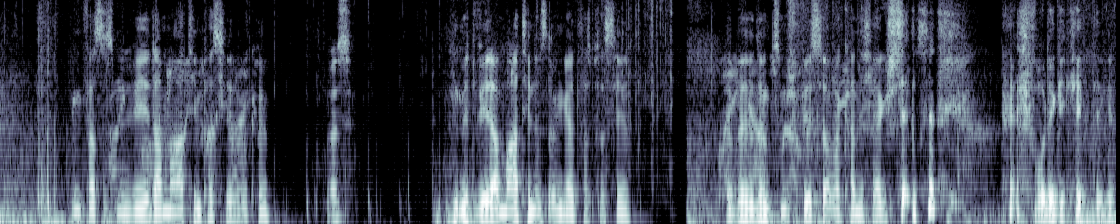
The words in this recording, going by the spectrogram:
Irgendwas ist mit Weder Martin passiert? Okay. Was? Mit Weder Martin ist irgendetwas passiert. Verbindung zum Spielserver kann nicht hergestellt. ich wurde gekickt, Digga.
